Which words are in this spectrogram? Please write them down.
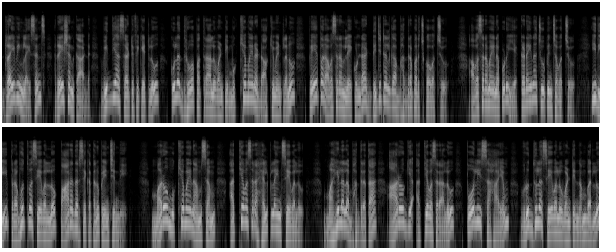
driving licence ration card విద్యా సర్టిఫికెట్లు కుల ధృవపత్రాలు వంటి ముఖ్యమైన డాక్యుమెంట్లను పేపర్ అవసరం లేకుండా డిజిటల్గా భద్రపరుచుకోవచ్చు. అవసరమైనప్పుడు ఎక్కడైనా చూపించవచ్చు. ఇది ప్రభుత్వ సేవల్లో పారదర్శకతను పెంచింది. మరో ముఖ్యమైన అంశం అత్యవసర హెల్ప్లైన్ సేవలు. మహిళల భద్రత ఆరోగ్య అత్యవసరాలు పోలీస్ సహాయం వృద్ధుల సేవలు వంటి నంబర్లు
